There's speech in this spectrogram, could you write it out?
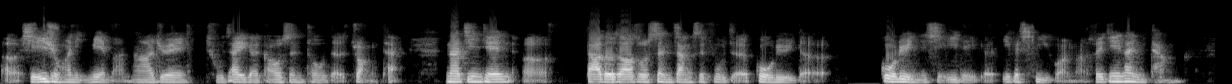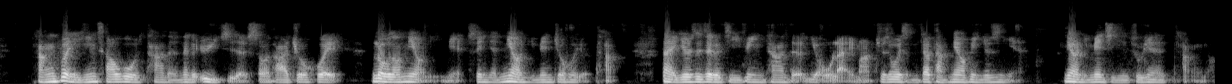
呃血液循环里面嘛，然后就会处在一个高渗透的状态。那今天呃大家都知道说肾脏是负责过滤的过滤你的血液的一个一个器官嘛，所以今天在你糖糖分已经超过它的那个阈值的时候，它就会漏到尿里面，所以你的尿里面就会有糖。那也就是这个疾病它的由来嘛，就是为什么叫糖尿病，就是你。尿里面其实出现了糖嘛，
